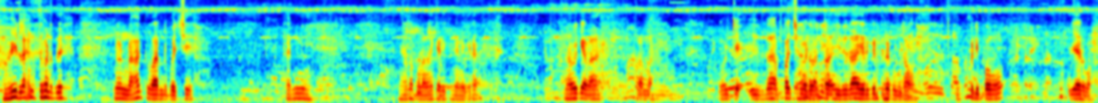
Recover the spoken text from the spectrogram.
போயிடலான்னு தோணுது இன்னும் நாக்கு வறண்டு போச்சு தண்ணி மேலே போனால் தான் கிடைக்கும்னு நினைக்கிறேன் ஓகேவா ஆமாம் ஓகே இதுதான் அப்பாச்சி மேடு வந்துட்டோம் இதுதான் இருக்கிறதுல கொஞ்சம் இப்படி போவோம் ஏறுவோம்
